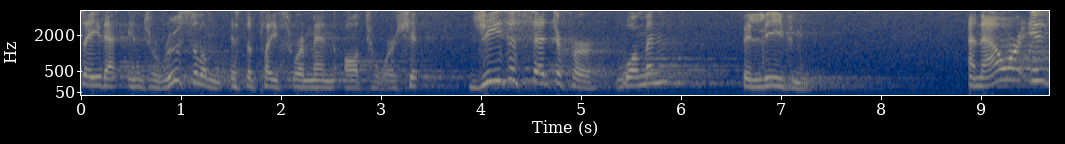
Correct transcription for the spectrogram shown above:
say that in Jerusalem is the place where men ought to worship. Jesus said to her, Woman, believe me. An hour is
